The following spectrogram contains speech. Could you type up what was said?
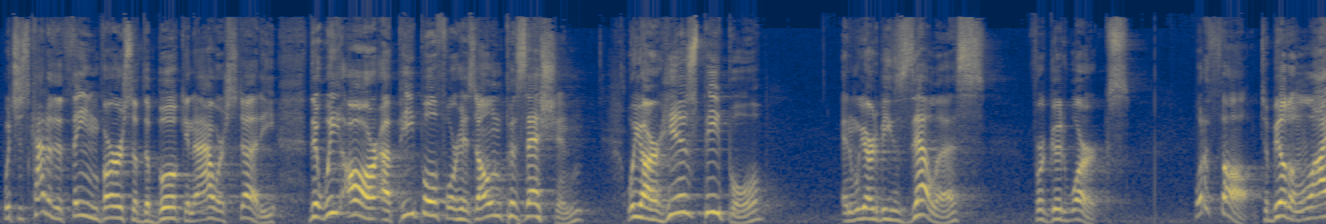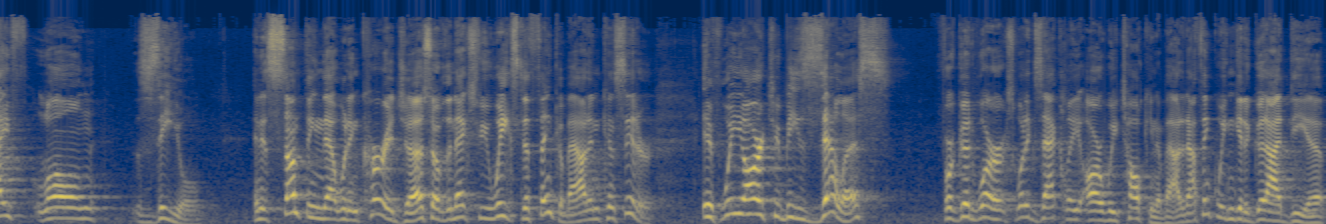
which is kind of the theme verse of the book in our study, that we are a people for his own possession. We are his people, and we are to be zealous for good works. What a thought to build a lifelong zeal. And it's something that would encourage us over the next few weeks to think about and consider. If we are to be zealous for good works, what exactly are we talking about? And I think we can get a good idea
